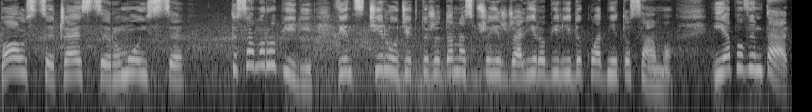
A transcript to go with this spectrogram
Polscy, czescy, rumuńscy. To samo robili, więc ci ludzie, którzy do nas przyjeżdżali, robili dokładnie to samo. I ja powiem tak,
